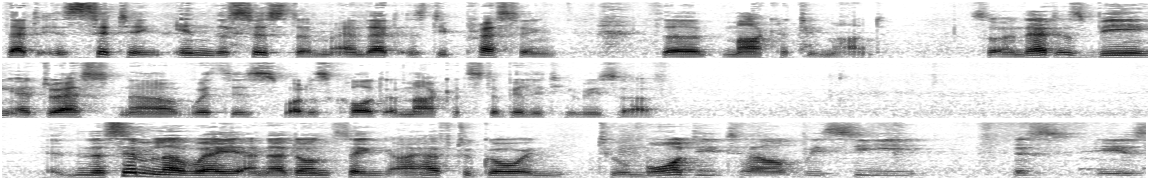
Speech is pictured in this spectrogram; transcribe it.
that is sitting in the system and that is depressing the market demand. So, and that is being addressed now with this what is called a market stability reserve. In a similar way, and I don't think I have to go into more detail, we see this is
